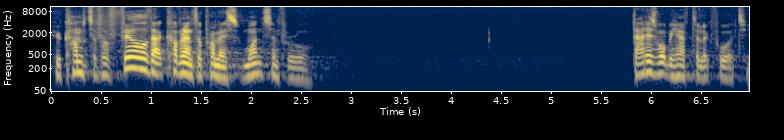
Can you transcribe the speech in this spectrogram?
who comes to fulfill that covenantal promise once and for all. That is what we have to look forward to.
